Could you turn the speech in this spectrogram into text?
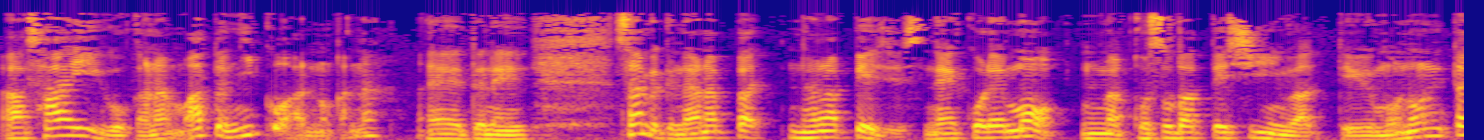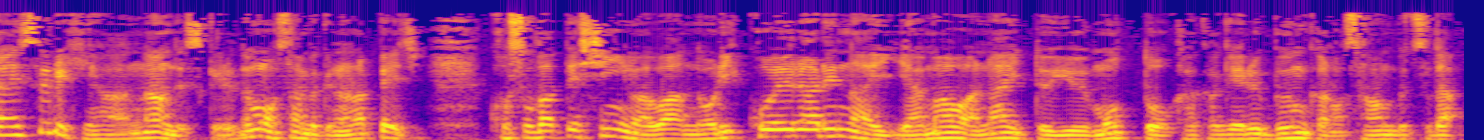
あ、最後かなあと2個あるのかなえっ、ー、とね、307ページですね。これも、まあ、子育て神話っていうものに対する批判なんですけれども、307ページ。子育て神話は乗り越えられない山はないというモットーを掲げる文化の産物だ。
